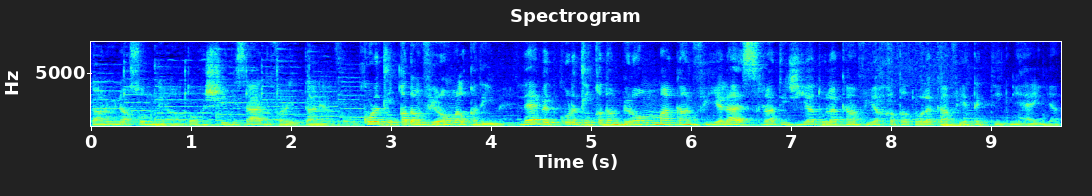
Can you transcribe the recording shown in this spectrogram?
كانوا ينقصوا من نقاطه وهالشيء بيساعد الفريق الثاني على الفوز. كرة القدم في روما القديمة، لعبة كرة القدم بروما ما كان فيها لا استراتيجيات ولا كان فيها خطط ولا كان فيها تكتيك نهائيا،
